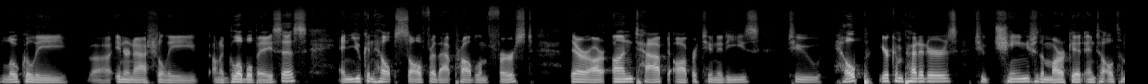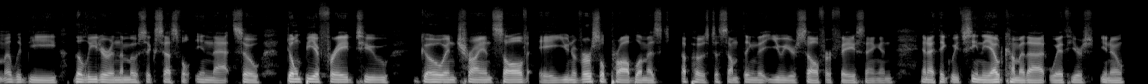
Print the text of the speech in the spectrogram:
locally, uh, internationally, on a global basis, and you can help solve for that problem first, there are untapped opportunities to help your competitors, to change the market, and to ultimately be the leader and the most successful in that. So don't be afraid to go and try and solve a universal problem as opposed to something that you yourself are facing. And and I think we've seen the outcome of that with your, you know,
